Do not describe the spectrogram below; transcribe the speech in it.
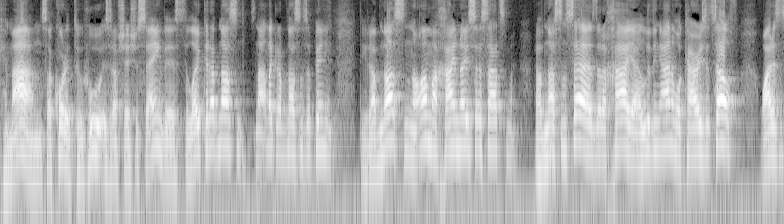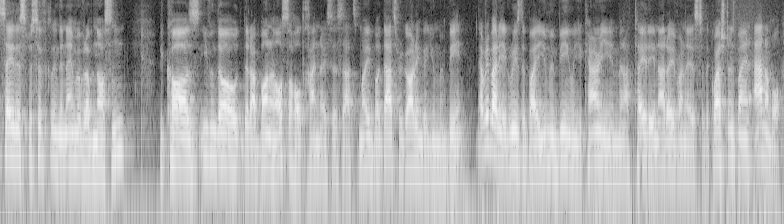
So according to who is Rav Shesha saying this, the Loika Rav Nassan. It's not like Rav Nassan's opinion. The Rav Nassan. Rav says that a chaya, a living animal, carries itself. Why does it say this specifically in the name of Rav Nassan? Because even though the Rabbanan also hold Chai Noises Atzmai, but that's regarding a human being. Everybody agrees that by a human being, when you carry him you're not over So the question is by an animal.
